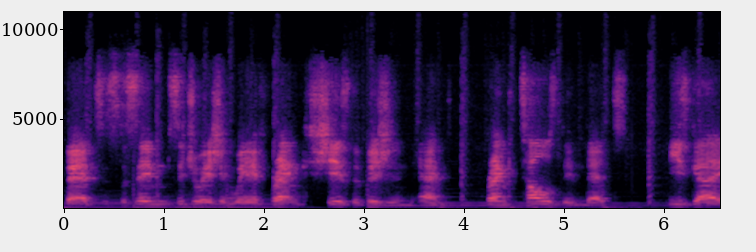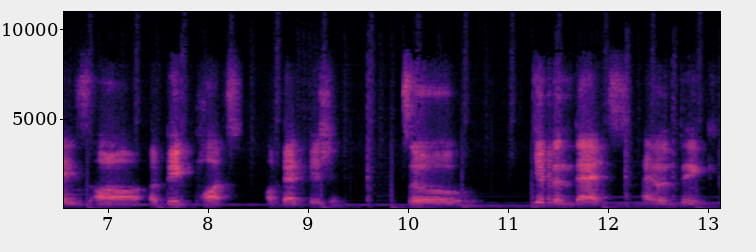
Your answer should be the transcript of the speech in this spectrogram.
that it's the same situation where Frank shares the vision and Frank tells them that these guys are a big part of that vision. So, given that, I don't think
